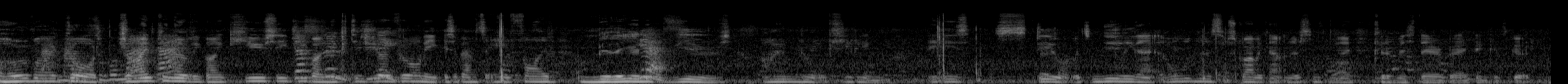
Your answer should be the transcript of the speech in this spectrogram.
Oh my god, Giant? Cannoli by QCP by Justin, is about to hit 5 million Yes. views. I'm not kidding. It is still, it's nearly that. I only had a subscriber count and there's something I could have missed there, but I think it's good.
